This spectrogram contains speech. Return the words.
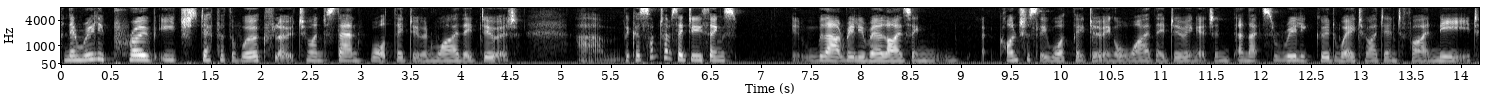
And then really probe each step of the workflow to understand what they do and why they do it. Um, because sometimes they do things without really realizing consciously what they're doing or why they're doing it. And, and that's a really good way to identify a need.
